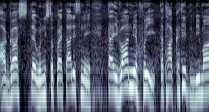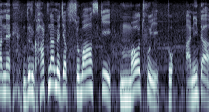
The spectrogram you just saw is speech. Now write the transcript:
अगस्त 1945 में ताइवान में हुई तथा कथित विमान दुर्घटना में जब सुभाष की मौत हुई तो अनीता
